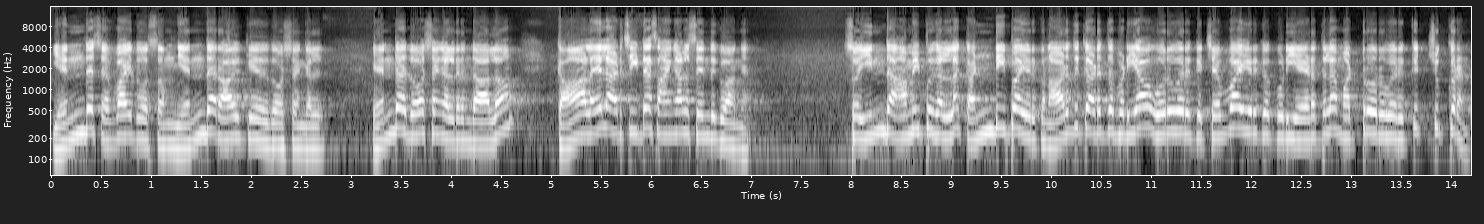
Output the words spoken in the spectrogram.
எந்த செவ்வாய் தோஷம் எந்த ராகு கேது தோஷங்கள் எந்த தோஷங்கள் இருந்தாலும் காலையில் அடிச்சுக்கிட்டா சாயங்காலம் சேர்ந்துக்குவாங்க. ஸோ இந்த அமைப்புகள்லாம் கண்டிப்பாக இருக்கணும். அதுக்கு அடுத்தபடியாக ஒருவருக்கு செவ்வாய் இருக்கக்கூடிய இடத்துல மற்றொருவருக்கு சுக்கரன்.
